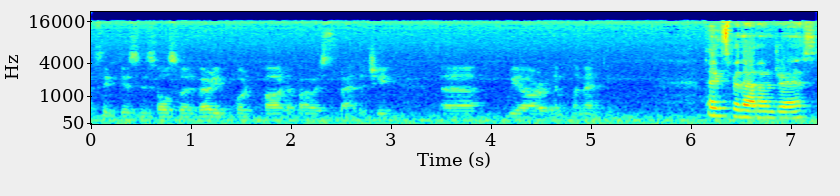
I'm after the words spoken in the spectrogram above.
I think this is also a very important part of our strategy uh, we are implementing. Thanks for that, Andreas.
